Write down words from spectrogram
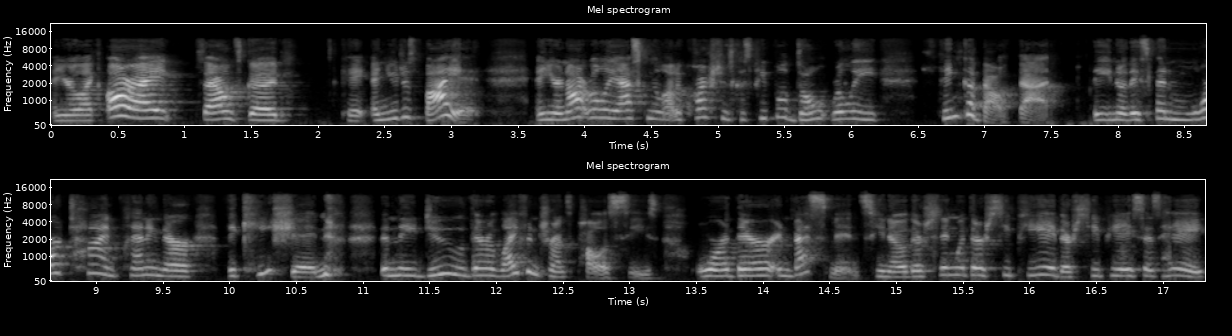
And you're like all right sounds good. Okay and you just buy it. And you're not really asking a lot of questions because people don't really think about that they, you know they spend more time planning their vacation than they do their life insurance policies or their investments. You know they're sitting with their cpa their cpa says hey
